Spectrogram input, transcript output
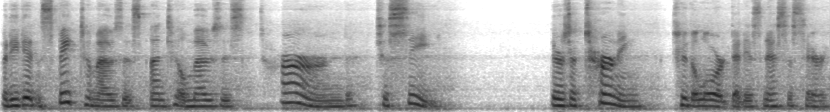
but he didn't speak to Moses until Moses turned to see. There's a turning to the Lord that is necessary.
